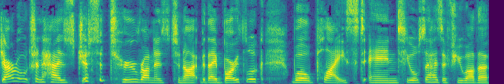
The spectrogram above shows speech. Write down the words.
Jared Alchin has just the two runners tonight, but they both look well placed. And he also has a few other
